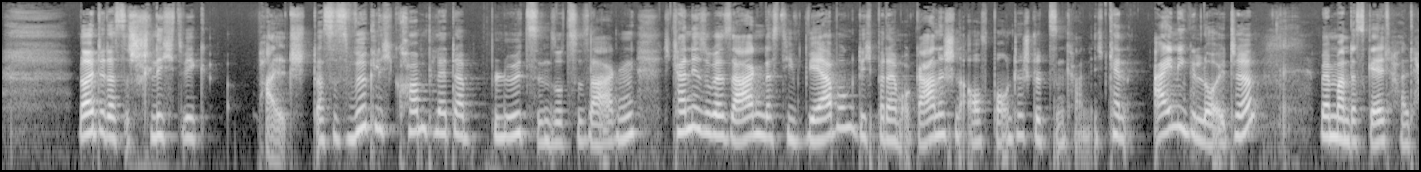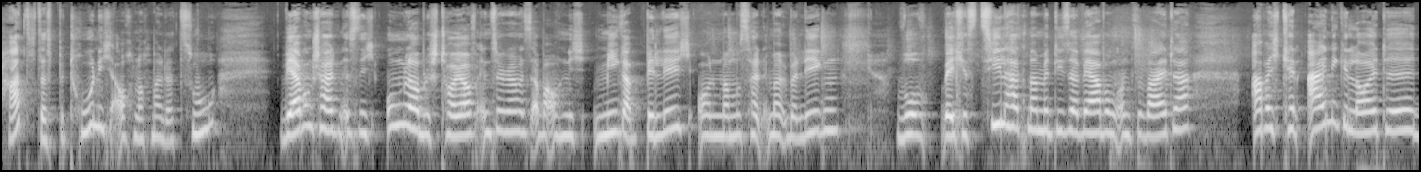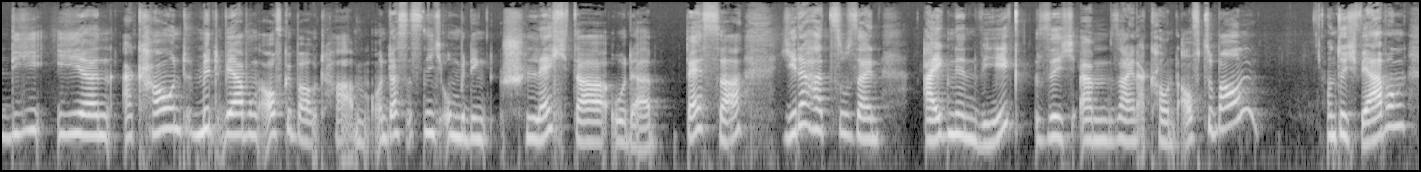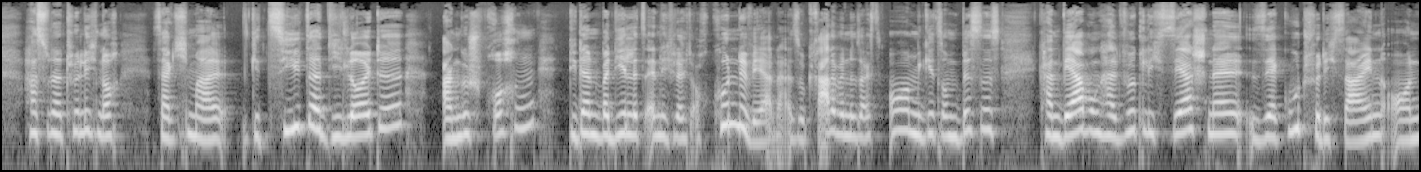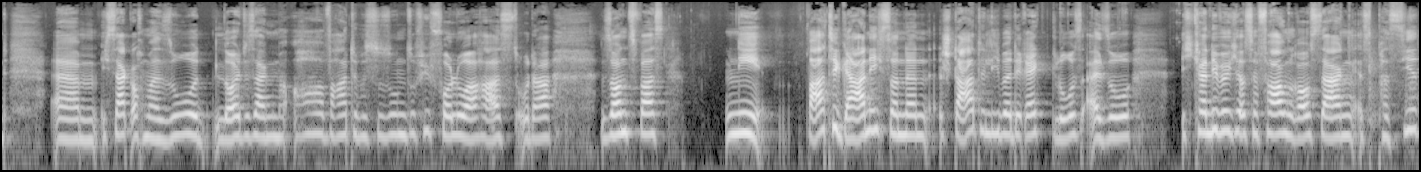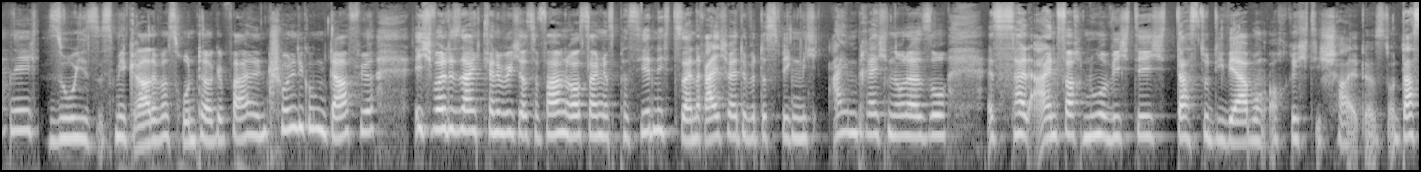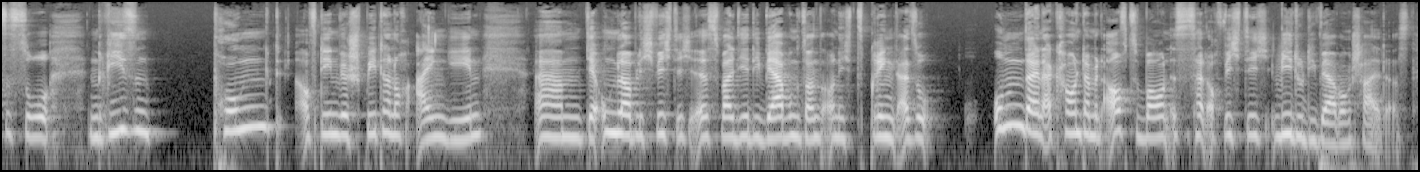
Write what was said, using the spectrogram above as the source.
Leute, das ist schlichtweg falsch. Das ist wirklich kompletter Blödsinn sozusagen. Ich kann dir sogar sagen, dass die Werbung dich bei deinem organischen Aufbau unterstützen kann. Ich kenne einige Leute, wenn man das Geld halt hat, das betone ich auch nochmal dazu. Werbung schalten ist nicht unglaublich teuer auf Instagram, ist aber auch nicht mega billig und man muss halt immer überlegen, wo, welches Ziel hat man mit dieser Werbung und so weiter. Aber ich kenne einige Leute, die ihren Account mit Werbung aufgebaut haben. Und das ist nicht unbedingt schlechter oder besser. Jeder hat so seinen eigenen Weg, sich ähm, seinen Account aufzubauen. Und durch Werbung hast du natürlich noch, sag ich mal, gezielter die Leute angesprochen, die dann bei dir letztendlich vielleicht auch Kunde werden. Also gerade wenn du sagst, oh, mir geht es um Business, kann Werbung halt wirklich sehr schnell sehr gut für dich sein. Und ähm, ich sage auch mal so, Leute sagen immer, oh, warte, bis du so und so viel Follower hast oder sonst was. Nee, warte gar nicht, sondern starte lieber direkt los. Also ich kann dir wirklich aus Erfahrung raus sagen, es passiert nicht. So, jetzt ist mir gerade was runtergefallen. Entschuldigung dafür. Ich wollte sagen, ich kann dir wirklich aus Erfahrung raus sagen, es passiert nichts. Seine Reichweite wird deswegen nicht einbrechen oder so. Es ist halt einfach nur wichtig, dass du die Werbung auch richtig schaltest. Und das ist so ein Riesenpunkt, auf den wir später noch eingehen, ähm, der unglaublich wichtig ist, weil dir die Werbung sonst auch nichts bringt. Also um deinen Account damit aufzubauen, ist es halt auch wichtig, wie du die Werbung schaltest.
